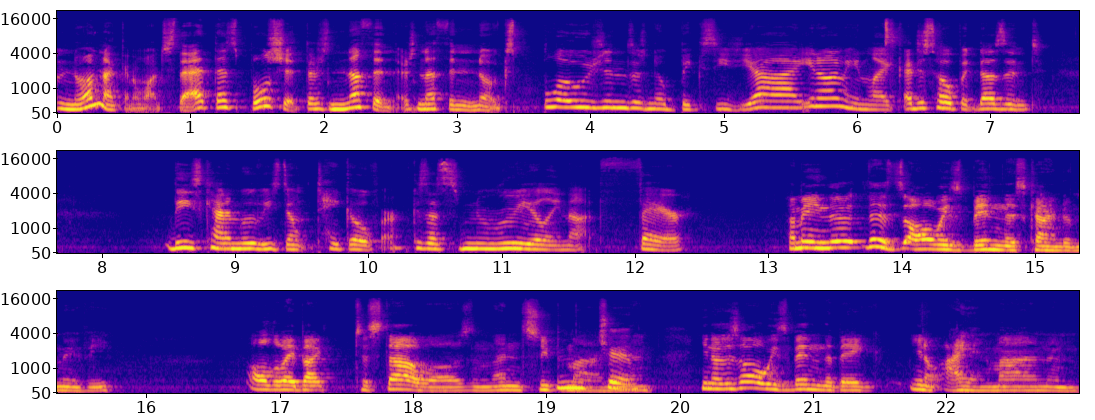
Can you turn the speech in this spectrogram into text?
No, I'm not going to watch that. That's bullshit. There's nothing. There's nothing. No explosions. There's no big CGI. You know what I mean? Like, I just hope it doesn't. These kind of movies don't take over because that's really not fair. I mean, there, there's always been this kind of movie, all the way back to Star Wars and then Superman. Mm, true. then- you know, there's always been the big, you know, Iron Man and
